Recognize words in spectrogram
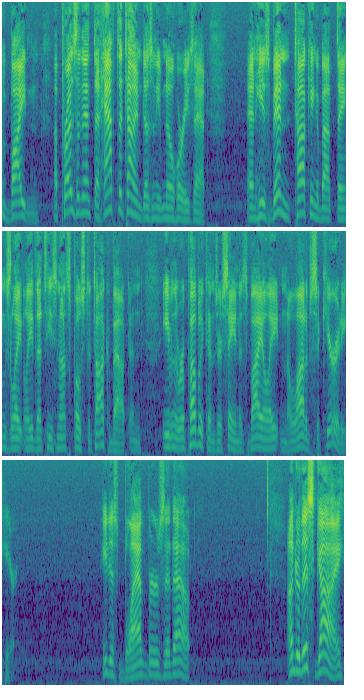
Biden, a president that half the time doesn't even know where he's at, and he's been talking about things lately that he's not supposed to talk about, and even the Republicans are saying it's violating a lot of security here. He just blathers it out. Under this guy,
